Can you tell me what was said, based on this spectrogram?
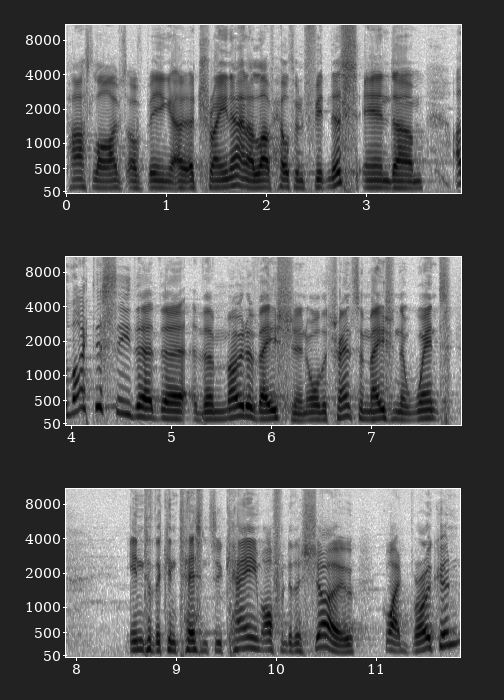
past lives of being a, a trainer and I love health and fitness. And um, I like to see the, the, the motivation or the transformation that went into the contestants who came often to the show quite broken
